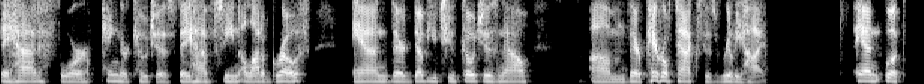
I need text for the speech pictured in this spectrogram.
they had for paying their coaches. They have seen a lot of growth and their W 2 coaches now, um, their payroll tax is really high. And look,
